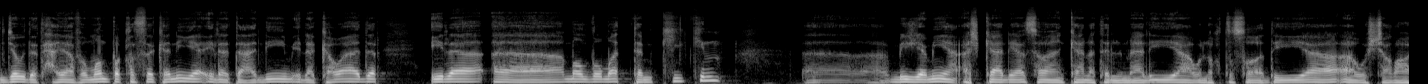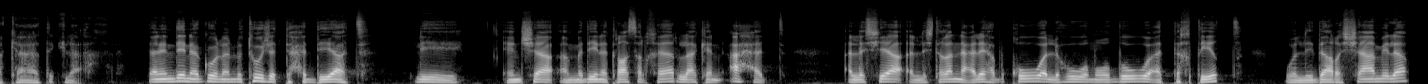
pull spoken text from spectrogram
جودة حياة في منطقة سكنية إلى تعليم إلى كوادر إلى آه، منظومة تمكيك آه، بجميع أشكالها سواء كانت المالية أو الاقتصادية أو الشراكات إلى آخره يعني يمديني أقول أنه توجد تحديات لإنشاء مدينة راس الخير لكن أحد الأشياء اللي اشتغلنا عليها بقوة اللي هو موضوع التخطيط والإدارة الشاملة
